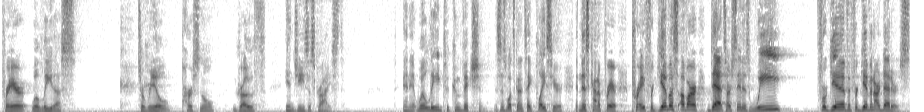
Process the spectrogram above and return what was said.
Prayer will lead us to real personal growth in Jesus Christ. And it will lead to conviction. This is what's going to take place here in this kind of prayer. Pray, forgive us of our debts, our sin, as we forgive and forgiven our debtors.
